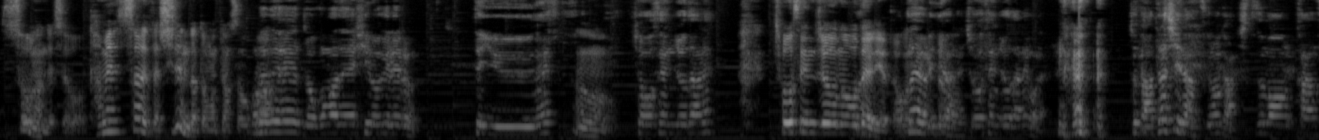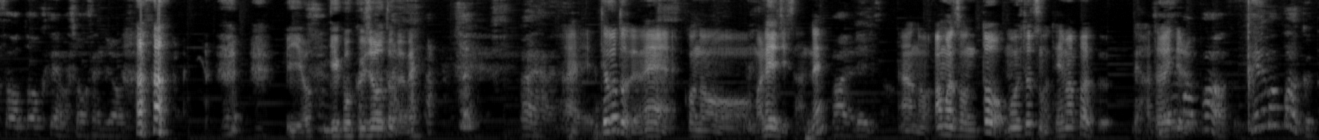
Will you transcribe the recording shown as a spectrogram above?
そうなんですよ。試された試練だと思ってます、僕は。これでどこまで広げれるんっていうね、うん。挑戦状だね。挑戦状のお便りだとお思うんだけど。便りではね、挑戦状だね、これ。ちょっと新しいの作ろうか。質問、感想、トークテーマ、挑戦状。は いいよ。下克上とかね。いはい。はい。ってことでね、この、まあ、レイジさんね、はい、レイジさん。あの、アマゾンともう一つのテーマパークで働いてるテー。マパーク？テーマパーク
